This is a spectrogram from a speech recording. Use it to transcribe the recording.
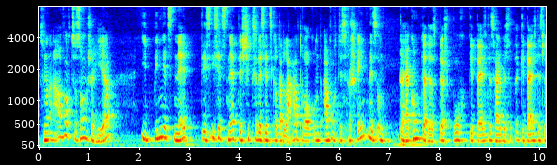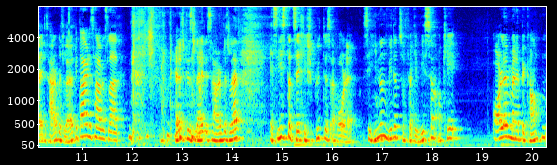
sondern einfach zu sagen, schau her, ich bin jetzt nicht, das ist jetzt nicht das Schicksal, das jetzt gerade allein trage und einfach das Verständnis und daher kommt ja der, der Spruch, geteiltes, halbes, geteiltes Leid ist halbes Leid. Geteiltes halbes Leid. Geteiltes Leid ist halbes Leid. Es ist tatsächlich, spielt es eine Rolle, sie hin und wieder zu vergewissern, okay, alle meine Bekannten,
